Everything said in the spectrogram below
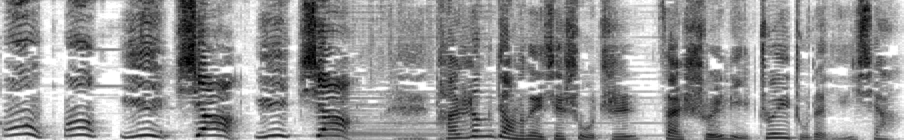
嗯嗯，鱼虾鱼虾，他扔掉了那些树枝，在水里追逐着鱼虾。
